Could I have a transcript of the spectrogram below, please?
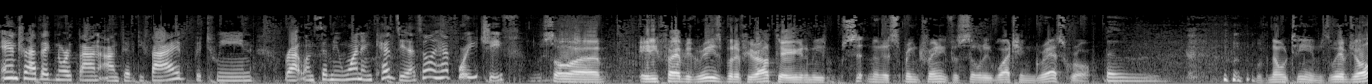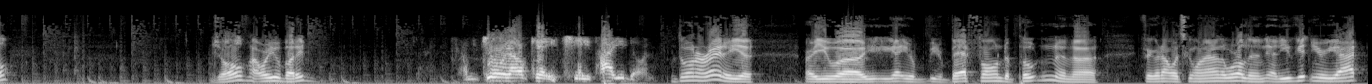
and traffic northbound on 55 between Route 171 and Kedzie. That's all I have for you, Chief. So, uh, 85 degrees, but if you're out there, you're going to be sitting in a spring training facility watching grass grow Boo. with no teams. Do we have Joel? Joel, how are you, buddy? I'm doing okay, Chief. How you doing? I'm doing all right. Are you, are you, uh, you got your, your bat phone to Putin and, uh, figuring out what's going on in the world? And, and are you getting your yacht,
